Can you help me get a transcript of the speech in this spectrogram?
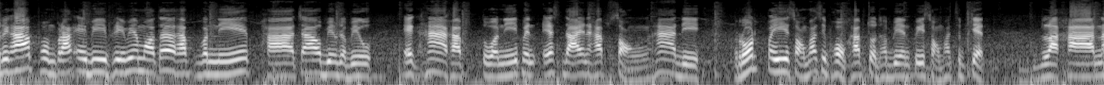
วัสดีครับ ผมปลั๊ก AB Premium Motor ครับ วันนี้พาเจ้า BMW X5 ครับ ตัวนี้เป็น S Drive นะครับ 25D รถปี 2016 ครับ จดทะเบียนปี 2017 ราคาณ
